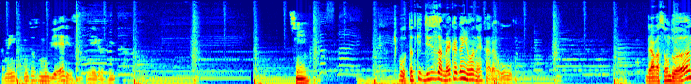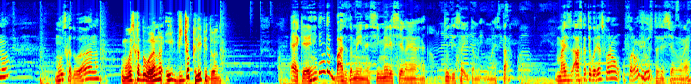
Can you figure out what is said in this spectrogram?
também muitas mulheres negras indicadas. Sim. Tipo, tanto que Dizes América ganhou, né, cara? O. Gravação do ano, música do ano. Música do ano e videoclipe do ano. É, que a gente tem um debate também, né? Se merecia ganhar tudo isso aí também, mas tá. Mas as categorias foram, foram justas esse ano, né?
